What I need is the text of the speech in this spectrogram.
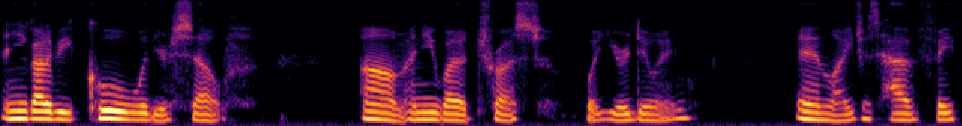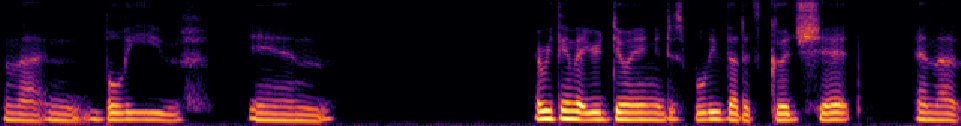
and you gotta be cool with yourself, um, and you gotta trust what you're doing and like just have faith in that and believe in everything that you're doing and just believe that it's good shit and that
